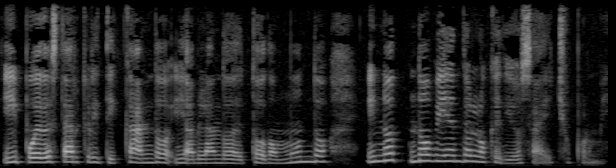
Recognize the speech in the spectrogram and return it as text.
y puedo estar criticando y hablando de todo mundo y no, no viendo lo que Dios ha hecho por mí.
